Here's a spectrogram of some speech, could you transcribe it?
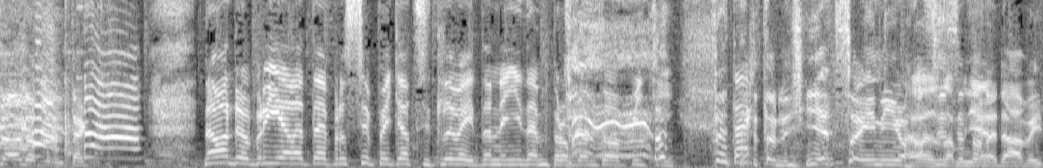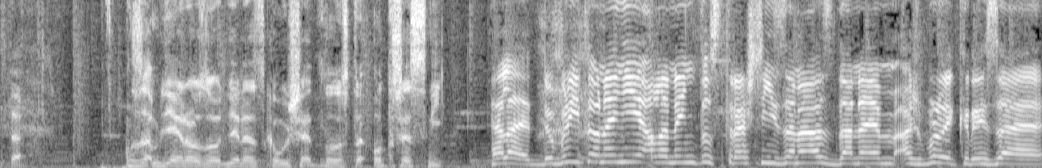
No dobrý, tak No dobrý, ale to je prostě Peťa citlivý, to není ten problém toho pití. tak to není něco jiného, Hele, asi za mě- to nedávejte. Za mě rozhodně neskoušet, to je otřesný. Hele, dobrý to není, ale není to strašný za nás danem, až bude krize.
